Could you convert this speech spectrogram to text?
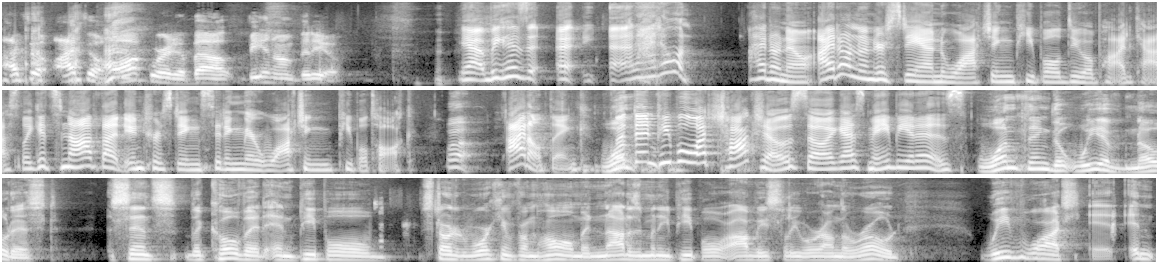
I feel I feel awkward about being on video. Yeah, because uh, and I don't I don't know. I don't understand watching people do a podcast. Like it's not that interesting sitting there watching people talk. well, I don't think. One- but then people watch talk shows, so I guess maybe it is. One thing that we have noticed since the COVID and people started working from home, and not as many people obviously were on the road, we've watched. And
